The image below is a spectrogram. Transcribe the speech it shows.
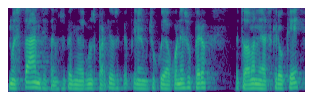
no están, se están suspendiendo algunos partidos, hay que tener mucho cuidado con eso, pero de todas maneras creo que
